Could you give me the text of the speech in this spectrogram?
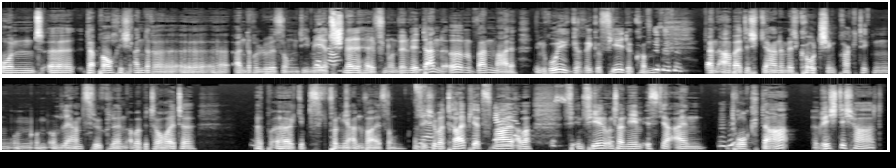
Und äh, da brauche ich andere, äh, andere Lösungen, die mir genau. jetzt schnell helfen. Und wenn wir mhm. dann irgendwann mal in ruhigere Gefilde kommen, dann arbeite ich gerne mit Coaching-Praktiken und, und, und Lernzyklen. Aber bitte heute äh, äh, gibt es von mir Anweisungen. Also ja. ich übertreibe jetzt mal, ja, ja. aber in vielen Unternehmen ist ja ein mhm. Druck da, richtig hart.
